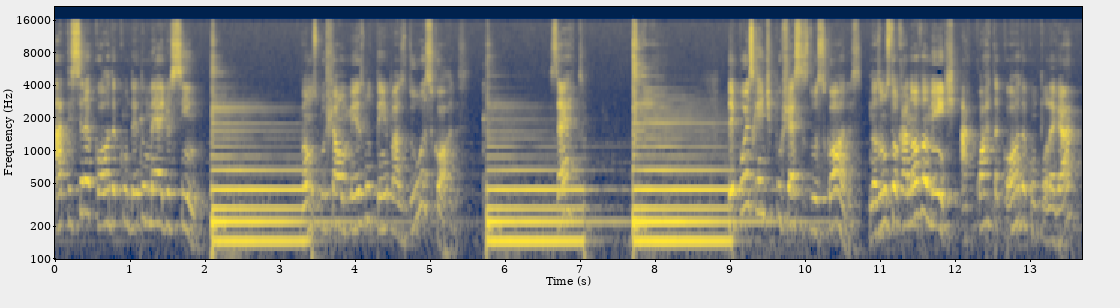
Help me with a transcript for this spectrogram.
a terceira corda com o dedo médio assim. Vamos puxar ao mesmo tempo as duas cordas. Certo? Depois que a gente puxar essas duas cordas, nós vamos tocar novamente a quarta corda com o polegar.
